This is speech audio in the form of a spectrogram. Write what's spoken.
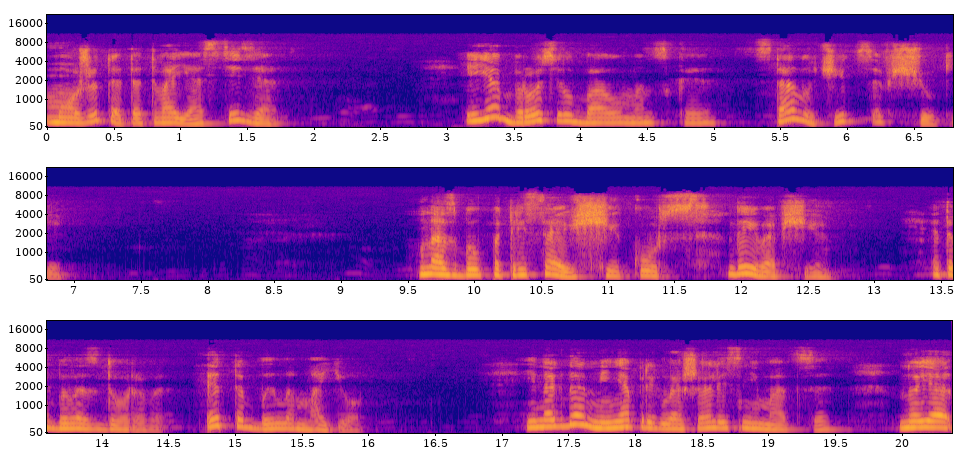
Может, это твоя стезя». И я бросил Бауманское, стал учиться в «Щуке». У нас был потрясающий курс, да и вообще. Это было здорово. Это было мое. Иногда меня приглашали сниматься, но я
